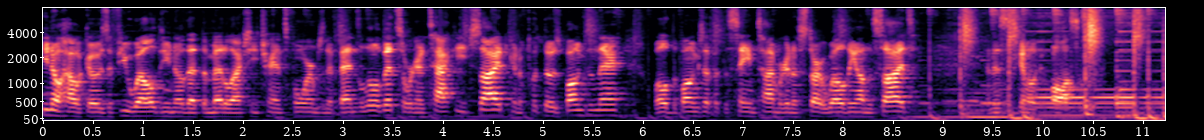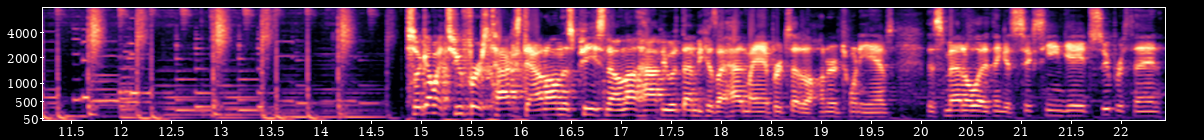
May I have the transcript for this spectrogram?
You know how it goes. If you weld, you know that the metal actually transforms and it bends a little bit. So we're gonna tack each side, gonna put those bungs in there, weld the bungs up at the same time. We're gonna start welding on the sides, and this is gonna look awesome. So I got my two first tacks down on this piece. Now I'm not happy with them because I had my amperage set at 120 amps. This metal I think is 16 gauge, super thin,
